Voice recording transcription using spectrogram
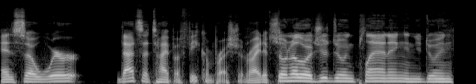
And so we're that's a type of fee compression, right? If so in other words, you're doing planning and you're doing,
